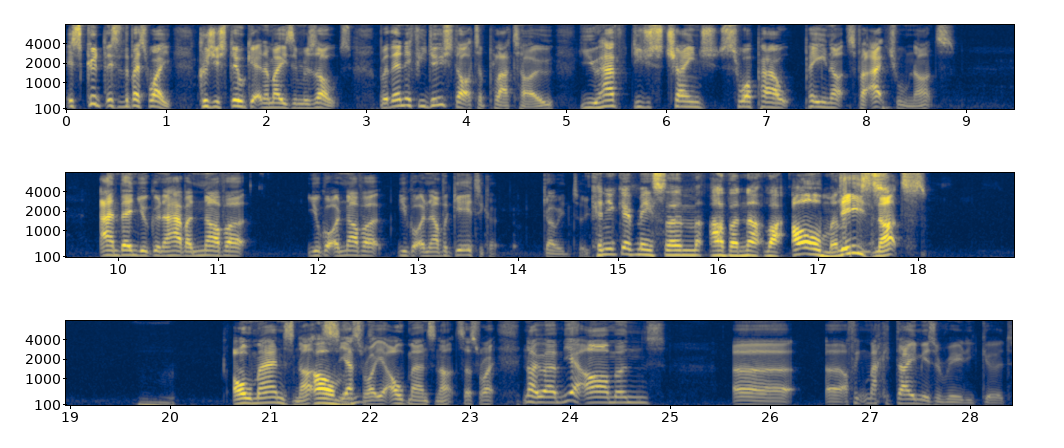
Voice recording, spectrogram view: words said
it's good. This is the best way because you're still getting amazing results. But then if you do start to plateau, you have you just change swap out peanuts for actual nuts, and then you're going to have another. You've got another. You've got another gear to go go into. Can you give me some other nut, like almonds? These nuts. Old man's nuts. Almonds? Yes, right. Yeah, old man's nuts. That's right. No, um, yeah, almonds. Uh, uh, I think macadamias are really good,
